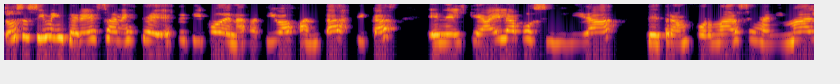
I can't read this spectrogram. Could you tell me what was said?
Eh, entonces sí me interesan este, este tipo de narrativas fantásticas en el que hay la posibilidad de transformarse en animal,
